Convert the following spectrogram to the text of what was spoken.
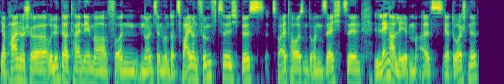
japanische Olympiateilnehmer von 1952 bis 2016 länger leben als der Durchschnitt.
